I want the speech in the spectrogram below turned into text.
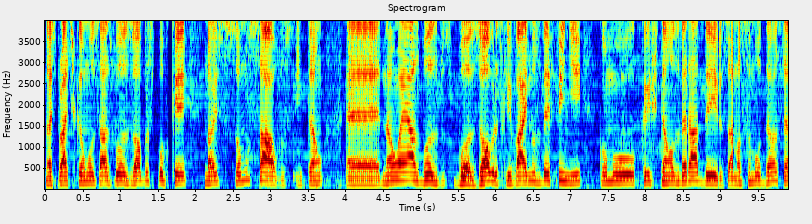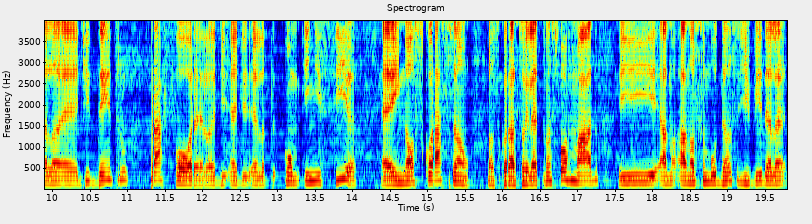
nós praticamos as boas obras porque nós somos salvos. Então, é, não é as boas, boas obras que vai nos definir como cristãos verdadeiros. A nossa mudança ela é de dentro para fora. Ela, é de, ela com, inicia é, em nosso coração. Nosso coração ele é transformado e a, a nossa mudança de vida ela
